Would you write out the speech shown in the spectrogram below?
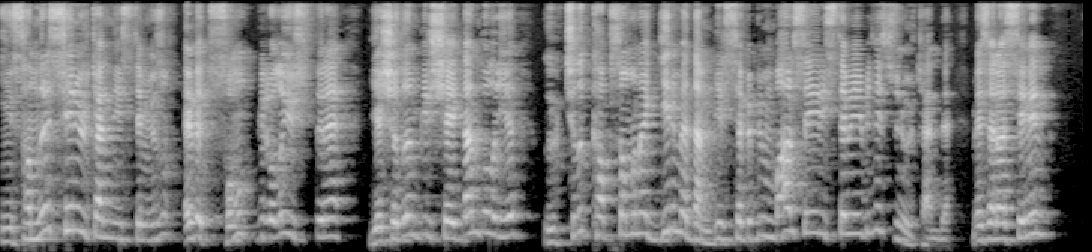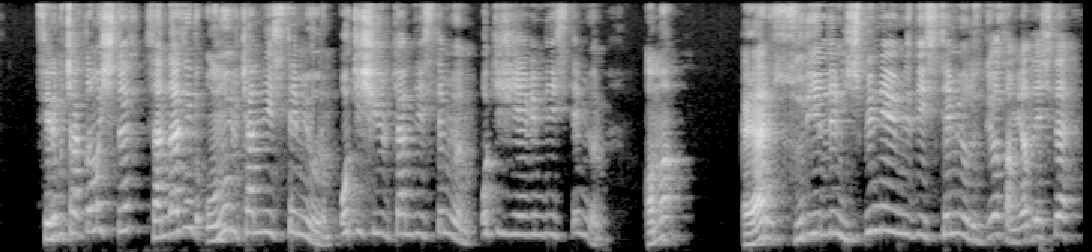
insanları sen ülkende istemiyorsun. Evet somut bir olay üstüne yaşadığın bir şeyden dolayı ırkçılık kapsamına girmeden bir sebebin varsa eğer istemeyebilirsin ülkende. Mesela senin seni bıçaklamıştır. Sen dersin ki onu ülkemde istemiyorum. O kişiyi ülkemde istemiyorum. O kişiyi evimde istemiyorum. Ama eğer Suriyelilerin hiçbirini evimizde istemiyoruz diyorsam ya da işte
